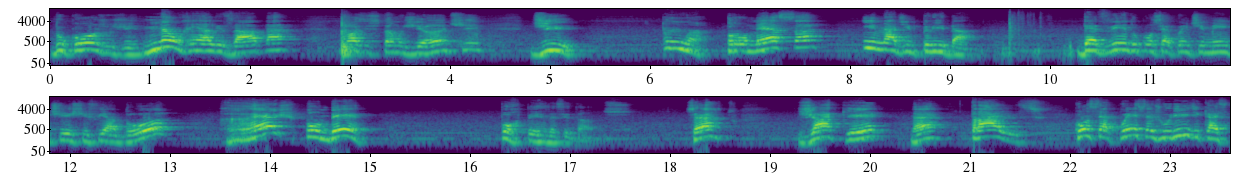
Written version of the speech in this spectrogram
do cônjuge não realizada, nós estamos diante de uma promessa inadimplida, devendo consequentemente este fiador responder por perdas e danos, certo? Já que, né, traz consequências jurídicas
